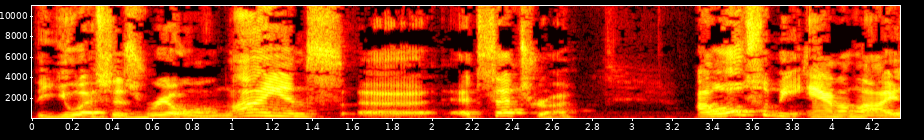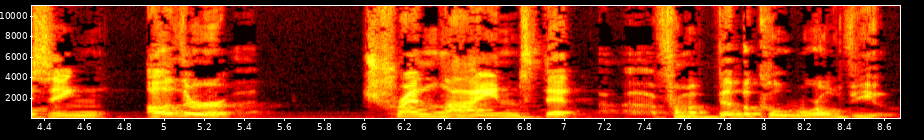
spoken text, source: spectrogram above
the U.S. Israel alliance, uh, etc. I'll also be analyzing other trend lines that uh, from a biblical worldview.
